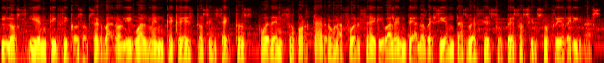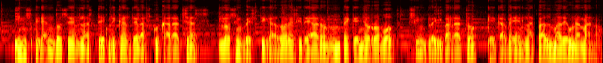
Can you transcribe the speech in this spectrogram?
Los científicos observaron igualmente que estos insectos pueden soportar una fuerza equivalente a 900 veces su peso sin sufrir heridas. Inspirándose en las técnicas de las cucarachas, los investigadores idearon un pequeño robot, simple y barato, que cabe en la palma de una mano.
